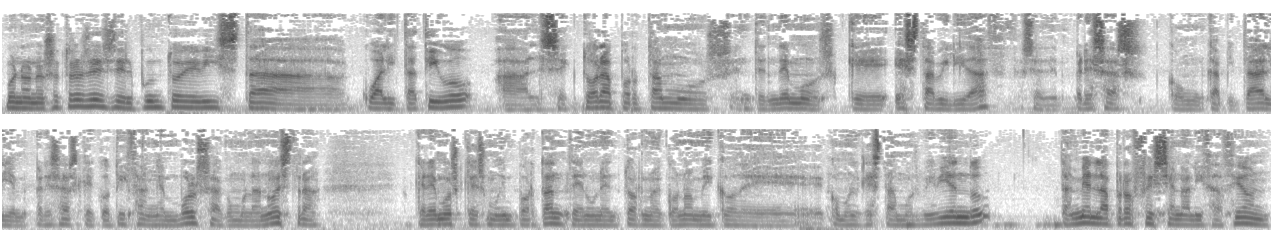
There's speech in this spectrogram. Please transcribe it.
Bueno, nosotros desde el punto de vista cualitativo al sector aportamos, entendemos que estabilidad, o sea, de empresas con capital y empresas que cotizan en bolsa como la nuestra, creemos que es muy importante en un entorno económico de, como el que estamos viviendo. También la profesionalización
